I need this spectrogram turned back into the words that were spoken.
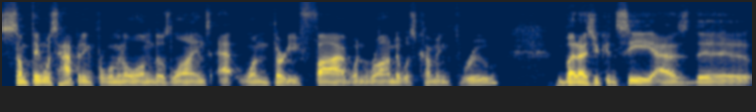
something was happening for women along those lines at 135 when Ronda was coming through. But as you can see, as the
